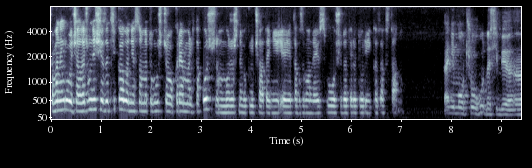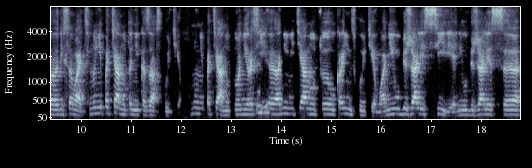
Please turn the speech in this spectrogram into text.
Роман Григорович, але ж вони ще зацікавлені саме тому, що Кремль також можеш не виключати ні е, так званої СВО щодо території Казахстану. Они могут что угодно себе э, рисовать, но не потянут они казахскую тему. Ну, не потянут, но они, России, э, они не тянут э, украинскую тему. Они убежали с Сирии, они убежали с э,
